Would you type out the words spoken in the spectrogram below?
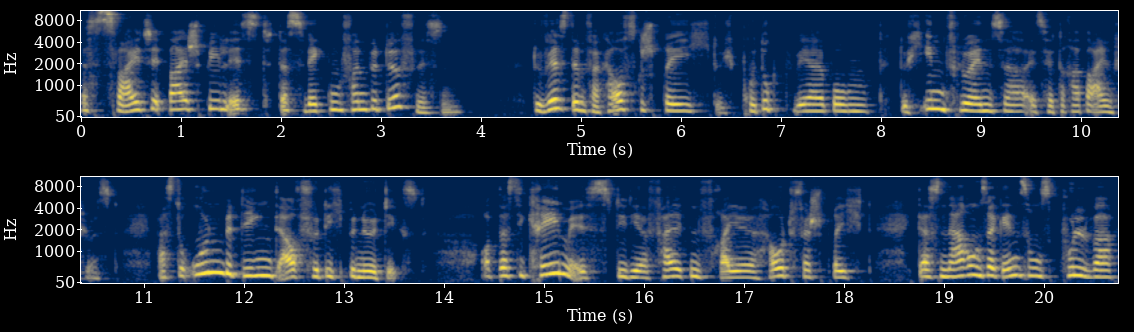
Das zweite Beispiel ist das Wecken von Bedürfnissen. Du wirst im Verkaufsgespräch durch Produktwerbung, durch Influencer etc. beeinflusst, was du unbedingt auch für dich benötigst. Ob das die Creme ist, die dir faltenfreie Haut verspricht, das Nahrungsergänzungspulver,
